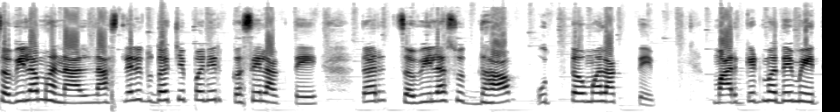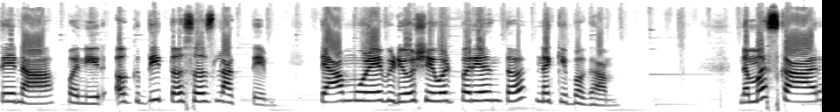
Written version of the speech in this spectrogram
चवीला म्हणाल नासलेल्या दुधाचे पनीर कसे लागते? तर चवीला सुद्धा उत्तम लागते. मार्केटमध्ये मिळते ना पनीर अगदी तसंच लागते. त्यामुळे व्हिडिओ शेवटपर्यंत नक्की बघा. नमस्कार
